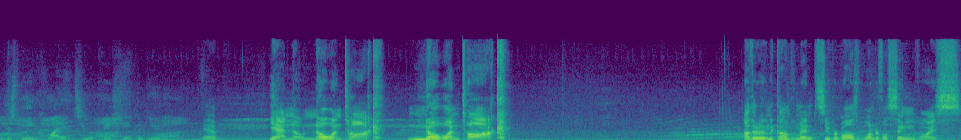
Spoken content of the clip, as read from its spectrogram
We're just being quiet to appreciate the beauty. Yep. Yeah, no, no one talk. No one talk. Other than to compliment Superball's wonderful singing voice.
